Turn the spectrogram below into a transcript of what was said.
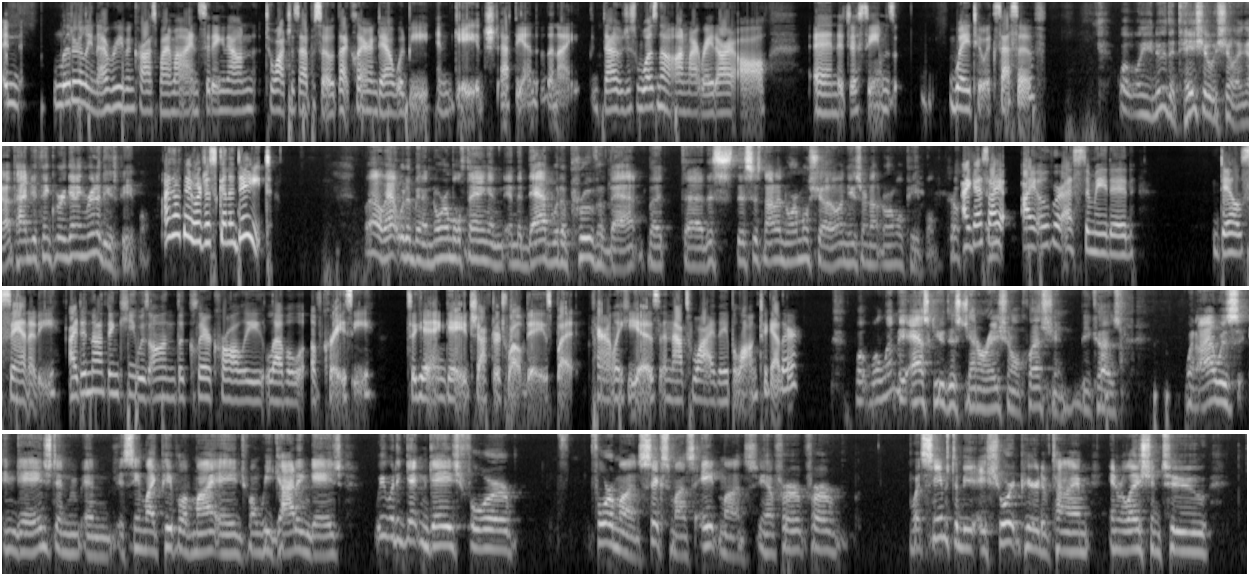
and literally never even crossed my mind sitting down to watch this episode that Claire and Dale would be engaged at the end of the night. That just was not on my radar at all. And it just seems way too excessive. Well, well, you knew that Tayshia was showing up. How do you think we were getting rid of these people? I thought they were just going to date. Well, that would have been a normal thing, and, and the dad would approve of that. But uh, this this is not a normal show, and these are not normal people. So, I guess and, I I overestimated Dale's sanity. I did not think he was on the Claire Crawley level of crazy to get engaged after 12 days, but apparently he is, and that's why they belong together. Well, well, let me ask you this generational question because when I was engaged, and, and it seemed like people of my age, when we got engaged, we would get engaged for four months, six months, eight months, you know, for, for what seems to be a short period of time in relation to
